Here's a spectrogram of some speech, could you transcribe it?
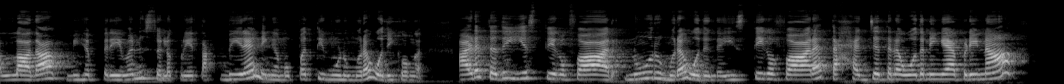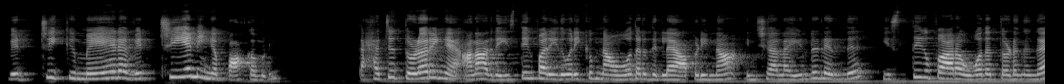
அல்லாஹ் தான் மிகப்பெரியவன் சொல்லக்கூடிய தக்பீரை நீங்கள் முப்பத்தி மூணு முறை ஒதுக்கோங்க. அடுத்தது இஸ்திகஃபார் நூறு முறை ஒதுங்க. இஸ்திகஃபாரை தஹஜத்தில் ஓதுனீங்க அப்படின்னா வெற்றிக்கு மேலே வெற்றியை நீங்கள் பார்க்க முடியும். தஹஜ தொடரிங்க. ஆனால் அதில் இஸ்திகஃபார் இது வரைக்கும் நான் ஓதுறதில்ல அப்படின்னா இன்ஷால்லா இன்றிலிருந்து இஸ்திகஃபாரை ஓத தொடங்குங்க.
